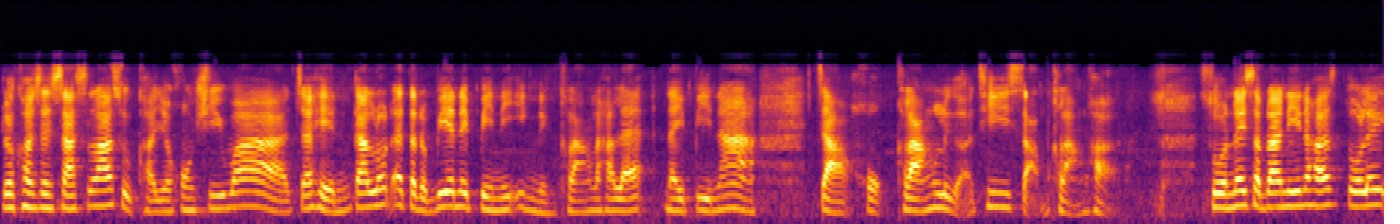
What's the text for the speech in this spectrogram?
โดยคอนเซนแซสล่าสุดค่ะยังคงชี้ว่าจะเห็นการลดอัตราดอกเบี้ยในปีนี้อีกหนึ่งครั้งนะคะ และในปีหน้าจาก 6 ครั้งเหลือที่ 3 ครั้งค่ะ ส่วนในสัปดาห์นี้นะคะตัวเลข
